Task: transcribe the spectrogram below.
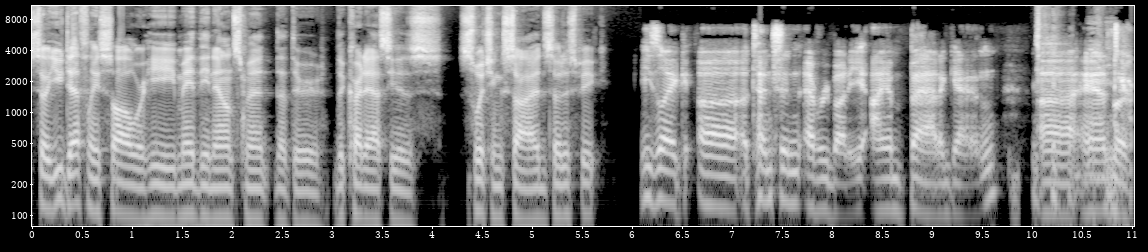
so you definitely saw where he made the announcement that they're the Cardassians switching sides, so to speak. He's like, uh, attention, everybody, I am bad again. Uh, and Perfect.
